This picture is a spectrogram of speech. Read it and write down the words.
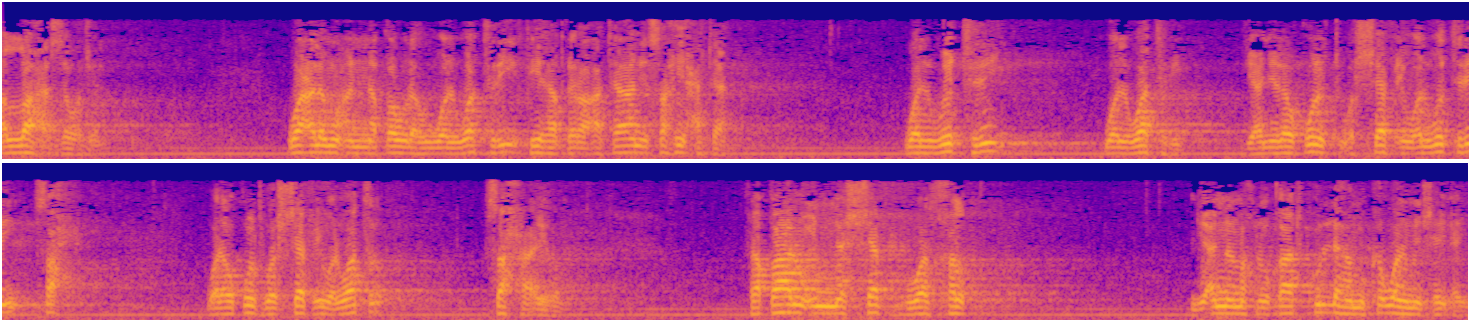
الله عز وجل. واعلموا أن قوله والوتر فيها قراءتان صحيحتان. والوتر والوتر يعني لو قلت والشفع والوتر صح. ولو قلت والشفع والوتر صح أيضا. فقالوا إن الشفع هو الخلق. لأن المخلوقات كلها مكونة من شيئين.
